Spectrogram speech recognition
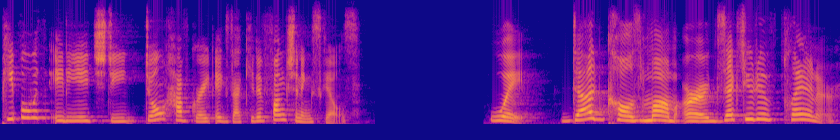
People with ADHD don't have great executive functioning skills. Wait, Dad calls Mom our executive planner,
